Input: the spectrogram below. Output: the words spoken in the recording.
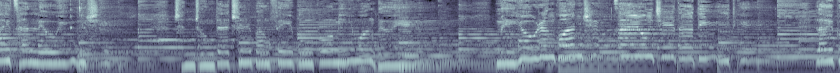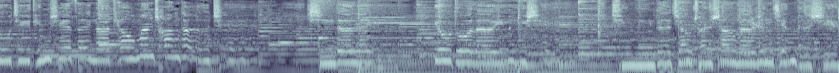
还残留一些沉重的翅膀飞不过迷惘的夜没有人关切在拥挤的地铁来不及停歇在那条漫长的街心的泪又多了一些轻盈的脚穿上了人间的鞋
